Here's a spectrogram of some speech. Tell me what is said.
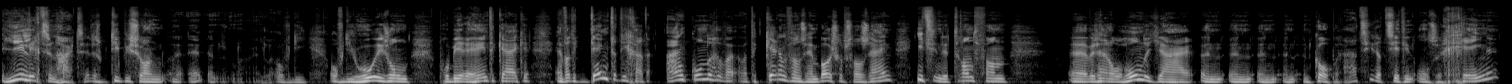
hier ligt zijn hart. Dat is ook typisch zo'n. eh, eh, over, die, over die horizon proberen heen te kijken. En wat ik denk dat hij gaat aankondigen, wa- wat de kern van zijn boodschap zal zijn, iets in de trant van. Eh, we zijn al honderd jaar een, een, een, een, coöperatie. Dat zit in onze genen.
